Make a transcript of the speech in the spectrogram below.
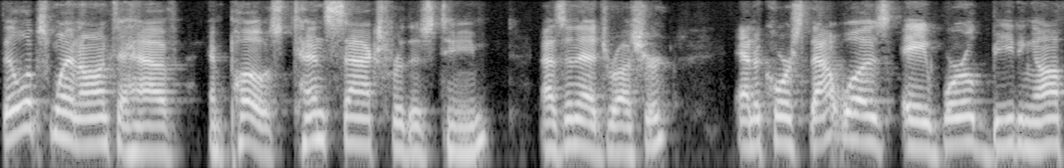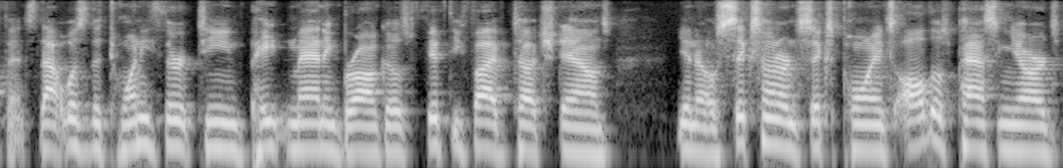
Phillips went on to have and post 10 sacks for this team as an edge rusher. And of course, that was a world beating offense. That was the 2013 Peyton Manning Broncos, 55 touchdowns, you know, 606 points, all those passing yards.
